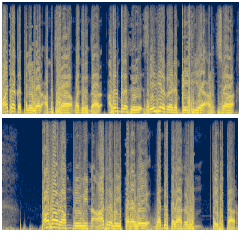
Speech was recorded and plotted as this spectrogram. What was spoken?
பாஜக தலைவர் அமித்ஷா வந்திருந்தார். அதன் பிறகு செய்தியாளர்களிடம் பேசிய அமித்ஷா பாபா ராம்தேவின் ஆதரவை பெறவே வந்திருப்பதாகவும் தெரிவித்தார்.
